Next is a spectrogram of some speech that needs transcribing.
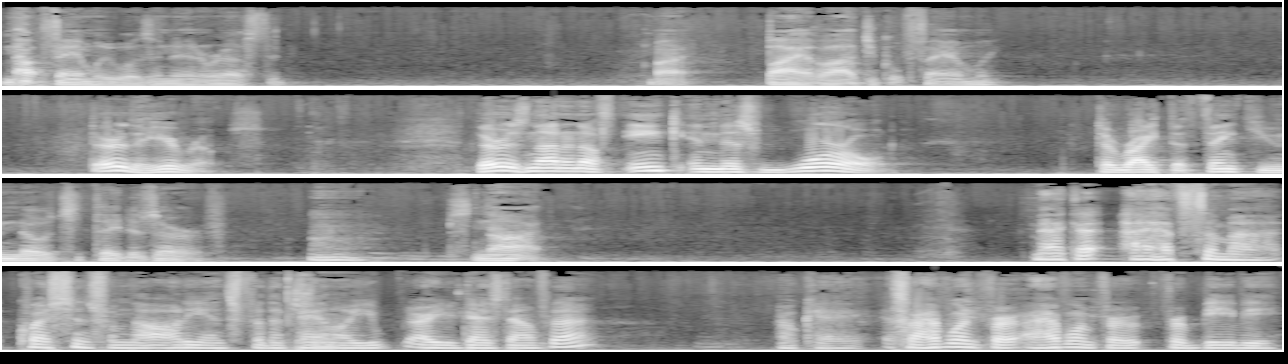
My family wasn't interested. My biological family. They're the heroes. There is not enough ink in this world to write the thank you notes that they deserve. Mm. It's not. Mac, I, I have some uh, questions from the audience for the panel. You, are you guys down for that? Okay. So I have one for I have one for for Bibi,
